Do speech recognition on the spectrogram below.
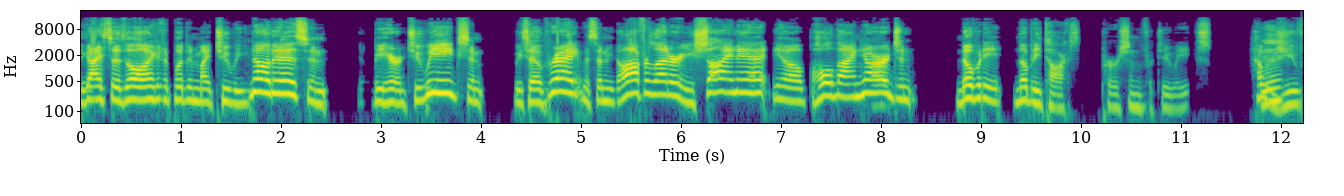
the guy says, "Oh, I'm going to put in my two week notice and be here in two weeks," and we say, oh, great. They send me the offer letter. You sign it, you know, whole nine yards. And nobody, nobody talks person for two weeks. How would you Mm-mm.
